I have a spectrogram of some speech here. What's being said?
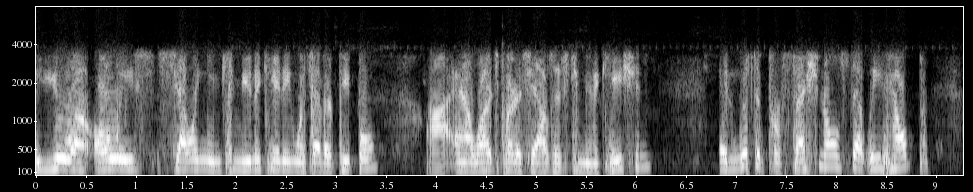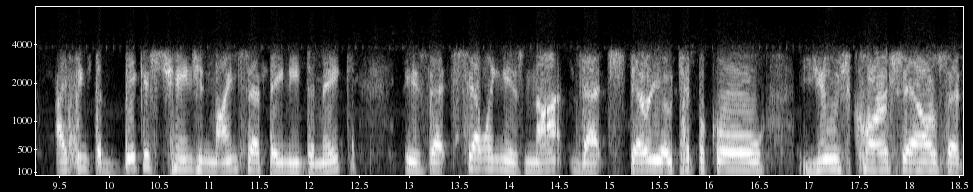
You are always selling and communicating with other people. Uh, and a large part of sales is communication. And with the professionals that we help, I think the biggest change in mindset they need to make is that selling is not that stereotypical used car sales, that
